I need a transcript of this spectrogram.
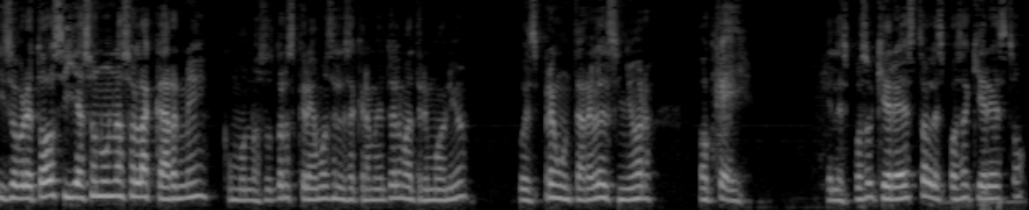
Y sobre todo, si ya son una sola carne, como nosotros creemos en el sacramento del matrimonio, pues preguntarle al Señor, ok, el esposo quiere esto, la esposa quiere esto,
